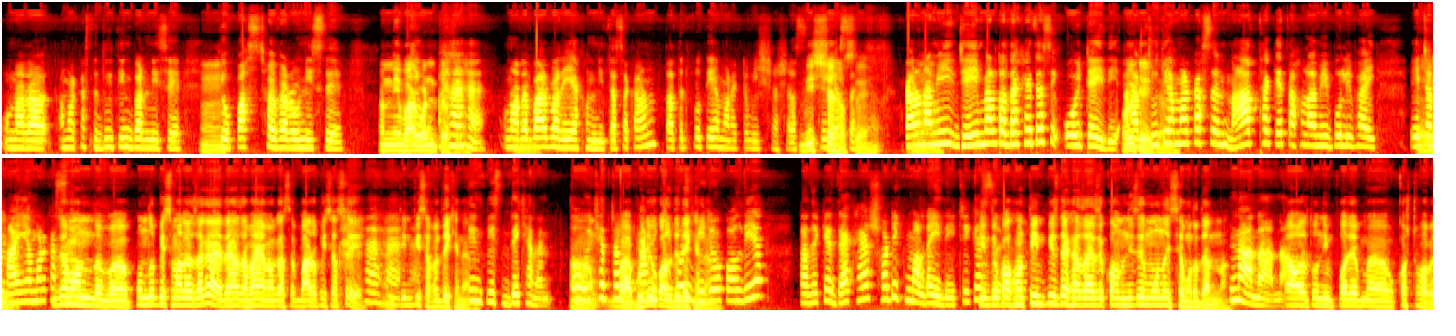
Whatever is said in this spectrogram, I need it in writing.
ওনারা আমার কাছে দুই তিনবার নিছে কেউ পাঁচ ছয় বারও নিছে নিতে হ্যাঁ হ্যাঁ ওনারা বারবারই এখন নিতেছে কারণ তাদের প্রতি আমার একটা বিশ্বাস আছে বিশ্বাস আছে? আছে কারণ আমি যেই মালটা দেখাইতেছি ওইটাই দিই। আর যদি আমার কাছে না থাকে তাহলে আমি বলি ভাই এটা নাই আমার কাছে। যেমন ব- পনেরো পিস মালের জায়গায় দেখা যায় ভাই আমার কাছে বারো পিস আছে। হ্যাঁ, হ্যাঁ, তিন হ্যাঁ। পিস আপনি দেখে নেন। তিন পিস দেখে নেন। তো ওই হ্যাঁ, ক্ষেত্রে বা আমি video কি call দিয়ে। ভিডিও কল দিয়ে তাদেরকে দেখায় সঠিক মালটাই দিই ঠিক আছে? কিন্তু কখন তিন পিস দেখা যায় যে কম নিজের মনে ইচ্ছা মতো দেন না। না না না। তাহলে তো উনি পরে কষ্ট পাবে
